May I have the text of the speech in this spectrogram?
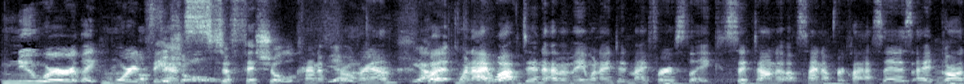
newer, like more advanced Official. official, kind of Yeah. program. Yeah. But when I walked into MMA, when I did my first like sit down to sign up for classes, I had Mm. gone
